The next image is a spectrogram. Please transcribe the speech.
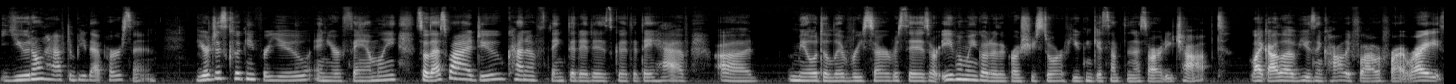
you don't have to be that person you're just cooking for you and your family so that's why i do kind of think that it is good that they have uh, meal delivery services or even when you go to the grocery store if you can get something that's already chopped like i love using cauliflower fried rice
